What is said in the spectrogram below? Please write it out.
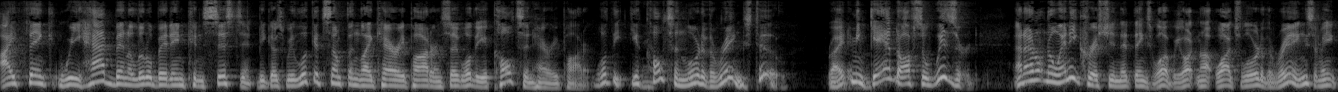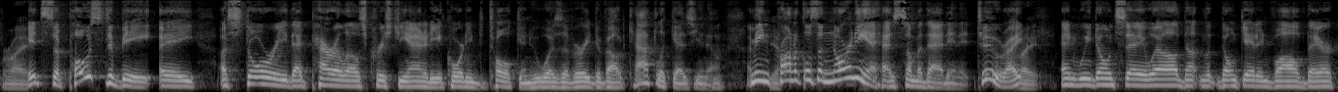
I think we have been a little bit inconsistent because we look at something like Harry Potter and say, well, the occult's in Harry Potter. Well, the, the occult's in Lord of the Rings, too, right? I mean, Gandalf's a wizard. And I don't know any Christian that thinks, well, we ought not watch Lord of the Rings. I mean, Right. it's supposed to be a, a story that parallels Christianity, according to Tolkien, who was a very devout Catholic, as you know. I mean, Chronicles of Narnia has some of that in it, too, right? Right. And we don't say, well, don't, don't get involved there.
